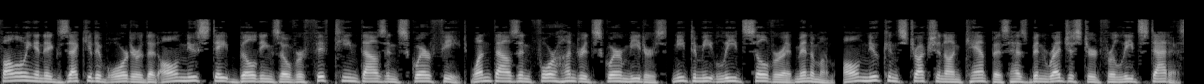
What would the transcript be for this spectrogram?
following an executive order that all new state buildings over 15,000 square feet 1,400 square meters need to meet LEED Silver at minimum, all new construction on campus has been registered for LEED status.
